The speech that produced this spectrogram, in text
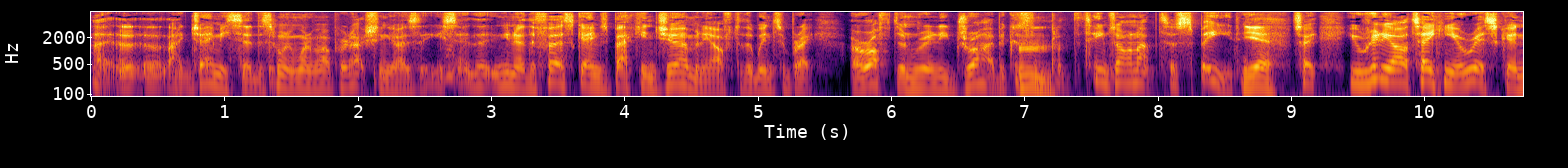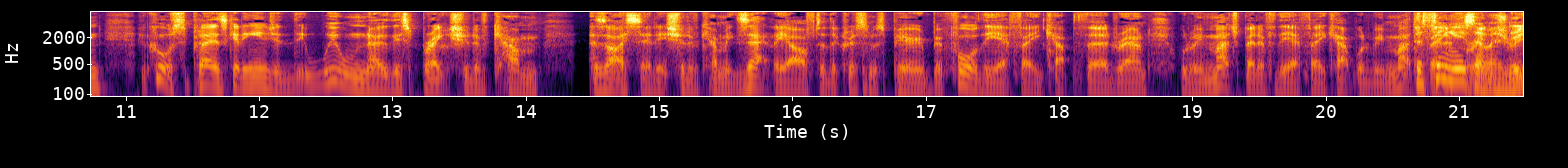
Like, like Jamie said this morning, one of our production guys, that he said that you know the first games back in Germany after the winter break are often really dry because the, the teams aren't up to speed. Hmm. Yeah. So you really are taking a risk, and of course the players getting injured. We all know this break should have come. As I said, it should have come exactly after the Christmas period, before the FA Cup third round. Would be much better for the FA Cup. Would be been much The better thing is, for though, Andy,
